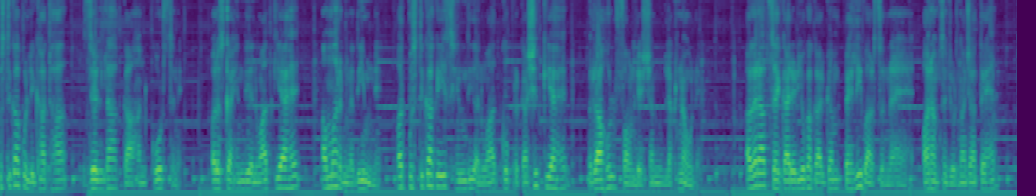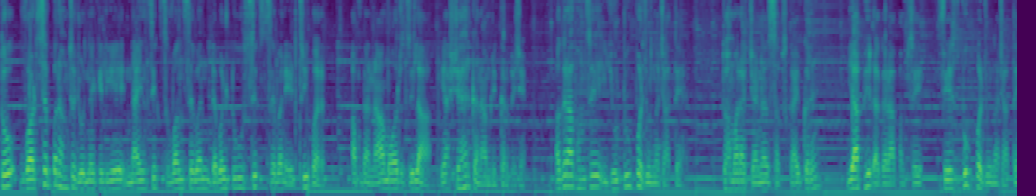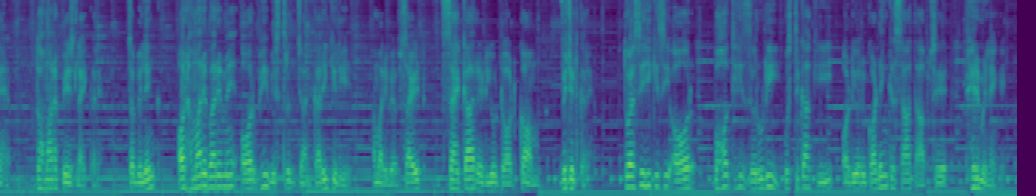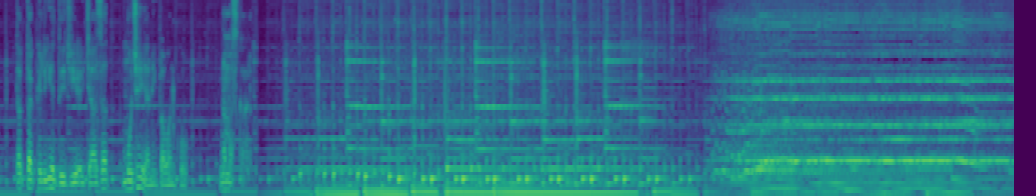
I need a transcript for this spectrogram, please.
पुस्तिका को लिखा था जिल्डा काहन कोर्ट्स ने, और इसका हिंदी अनुवाद किया है अमर नदीम ने, और पुस्तिका के इस हिंदी अनुवाद को प्रकाशित किया है राहुल फाउंडेशन लखनऊ ने। अगर आप सहकार रेडियो का कार्यक्रम पहली बार सुन रहे हैं और हमसे जुड़ना चाहते हैं तो व्हाट्सएप पर हमसे जुड़ने के लिए nine six one seven double two six seven eight three पर अपना नाम और जिला या शहर का नाम लिखकर भेजें। अगर आप हमसे यूट्यूब पर जुड़ना चाहते हैं तो हमारा चैनल सब्सक्राइब करें, या फिर अगर आप हमसे फेसबुक पर जुड़ना चाहते हैं तो हमारा पेज लाइक करें। सभी लिंक और हमारे बारे में और भी विस्तृत जानकारी के लिए हमारी website Sahkar radio dot com visit करें। तो ऐसी ही किसी और बहुत ही ज़रूरी पुस्तिका की ऑडियो रिकॉर्डिंग के साथ आपसे फिर मिलेंगे। तब तक के लिए दीजिए इजाज़त, मुझे यानी पवन को। नमस्कार।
